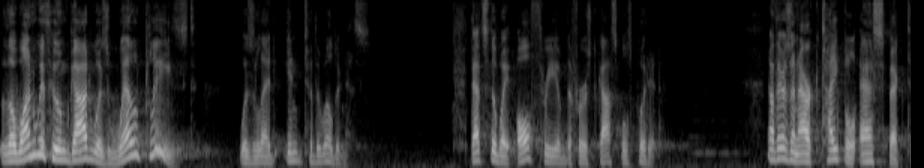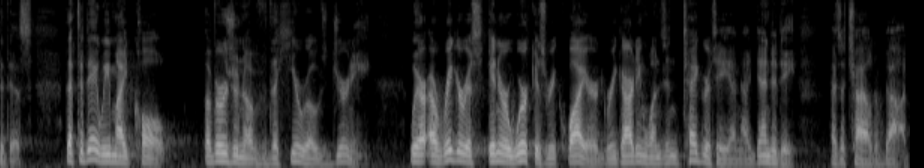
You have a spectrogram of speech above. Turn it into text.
The one with whom God was well pleased, was led into the wilderness. That's the way all three of the first Gospels put it. Now, there's an archetypal aspect to this that today we might call a version of the hero's journey, where a rigorous inner work is required regarding one's integrity and identity as a child of God.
